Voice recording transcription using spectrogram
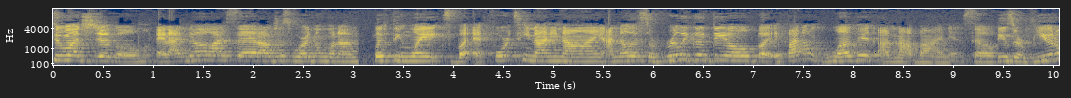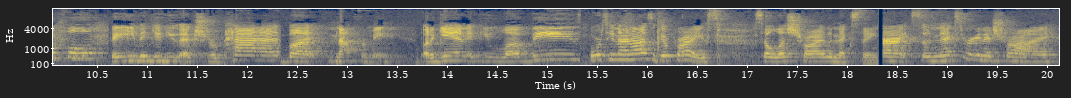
too much jiggle and i know i said i'll just wear them when i'm lifting weights but at $14.99 i know it's a really good deal but if i don't love it i'm not buying it so these are beautiful they even give you extra pad but not for me but again, if you love these, $14.99 is a good price. So let's try the next thing. All right, so next we're gonna try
